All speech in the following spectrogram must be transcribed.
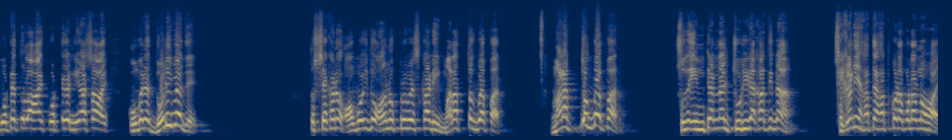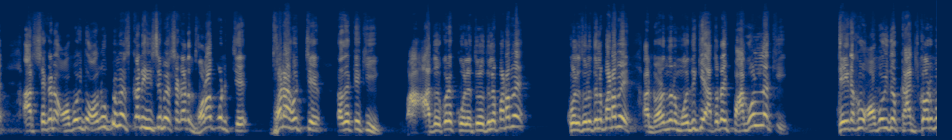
কোর্টে তোলা হয়, কোর্ট থেকে নিয়ে আসা হয়, কোমরে দড়ি বেঁধে, তো সেখানে অবৈধ অনুপ্রবেশকারী মারাত্মক ব্যাপার মারাত্মক ব্যাপার। শুধু ইন্টারনাল চুরি ডাকাতি না, সেখানেই হাতে হাত করা পড়ানো হয়। আর সেখানে অবৈধ অনুপ্রবেশকারী হিসেবে সেখানে ধরা পড়ছে ধরা হচ্ছে তাদেরকে কি? আদর করে কোলে তুলে তুলে পাঠাবে? কোলে তুলে তুলে পাঠাবে? আর নরেন্দ্র মোদী কি এতটাই পাগল নাকি? যে এইরকম অবৈধ কাজকর্ম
